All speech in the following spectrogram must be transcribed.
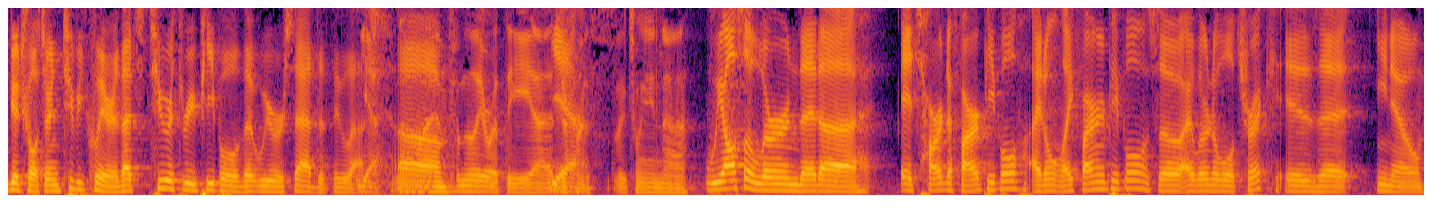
good, culture, and to be clear, that's two or three people that we were sad that they left. Yes, Um, I'm familiar with the uh, yeah. difference between. Uh, we also learned that uh, it's hard to fire people. I don't like firing people, so I learned a little trick: is that you know,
